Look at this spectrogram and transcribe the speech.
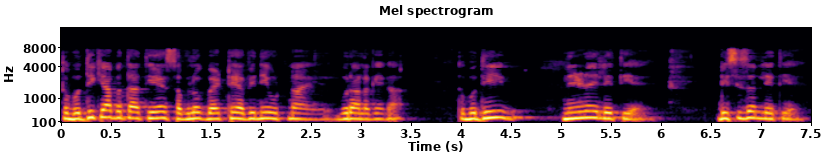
तो बुद्धि क्या बताती है? सब लोग बैठे, अभी नहीं उठना है, बुरा लगेगा। तो बुद्धि निर्णय लेती है डिसीज़न लेती है।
